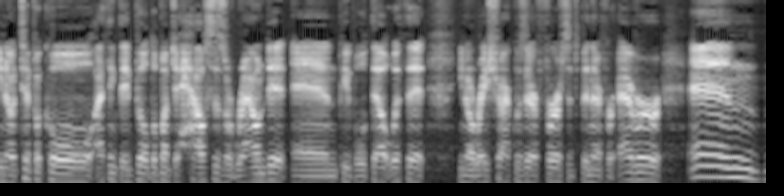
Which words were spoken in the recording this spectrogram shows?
you know, typical, I think they built a bunch of houses around it and people dealt with it. You know, racetrack was there first. It's been there forever. And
